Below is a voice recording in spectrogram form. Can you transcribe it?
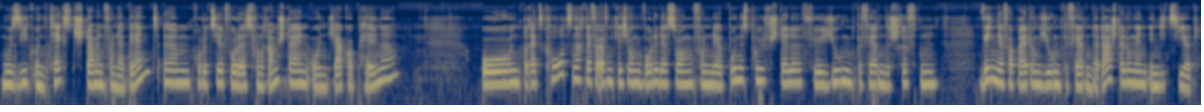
Musik und Text stammen von der Band. Ähm, produziert wurde es von Rammstein und Jakob Hellner. Und bereits kurz nach der Veröffentlichung wurde der Song von der Bundesprüfstelle für jugendgefährdende Schriften wegen der Verbreitung jugendgefährdender Darstellungen indiziert.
